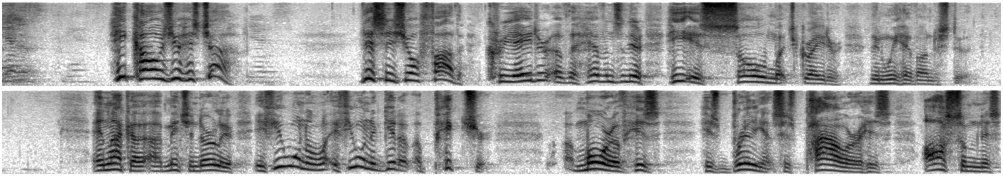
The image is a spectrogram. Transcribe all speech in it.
Yes. He calls you his child. This is your father, creator of the heavens and the earth. He is so much greater than we have understood. And like I, I mentioned earlier, if you want to, if you want to get a, a picture uh, more of his, his brilliance, his power, his awesomeness,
